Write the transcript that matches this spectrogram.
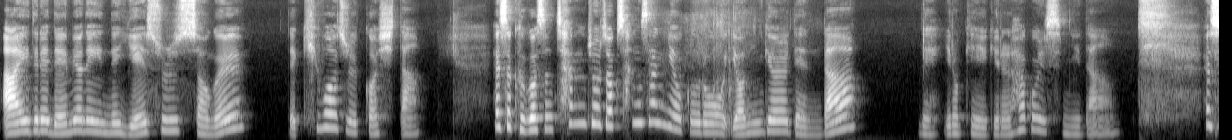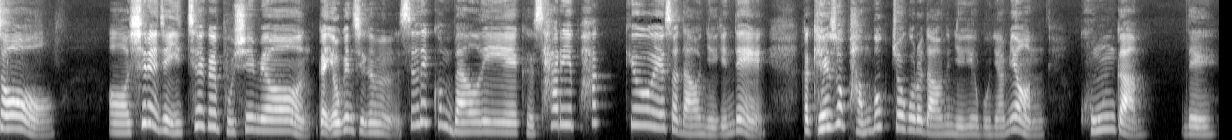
아이들의 내면에 있는 예술성을 네, 키워줄 것이다. 해서 그것은 창조적 상상력으로 연결된다. 네, 이렇게 얘기를 하고 있습니다. 해서 어, 실은 이제 이 책을 보시면, 그러니까 여긴 지금 실리콘밸리의 그 사립 학교에서 나온 얘기인데, 그러니까 계속 반복적으로 나오는 얘기가 뭐냐면 공감, 네,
